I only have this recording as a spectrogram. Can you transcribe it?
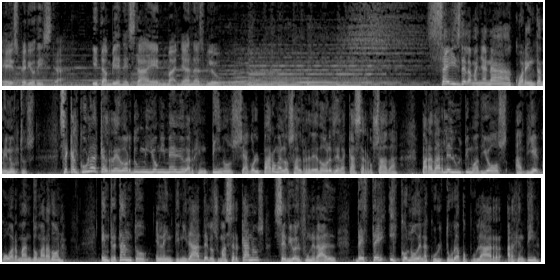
Es periodista y también está en Mañanas Blue. 6 de la mañana, 40 minutos. Se calcula que alrededor de un millón y medio de argentinos se agolparon a los alrededores de la Casa Rosada para darle el último adiós a Diego Armando Maradona. Entre tanto, en la intimidad de los más cercanos se dio el funeral de este ícono de la cultura popular argentina.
